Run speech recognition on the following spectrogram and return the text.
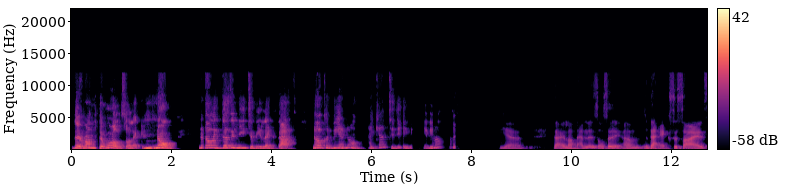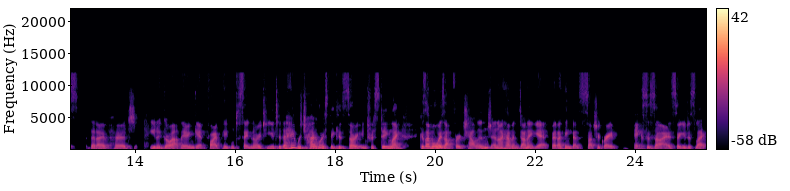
they run the world. So like no, no, it doesn't need to be like that. No it could be a no. I can't today. Maybe not. Yeah, that I love that. And there's also um, that exercise that I've heard, you know, go out there and get five people to say no to you today, which I always think is so interesting. Like, because I'm always up for a challenge and I haven't done it yet, but I think that's such a great exercise. So you're just like,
